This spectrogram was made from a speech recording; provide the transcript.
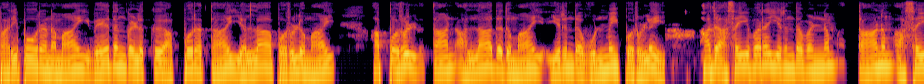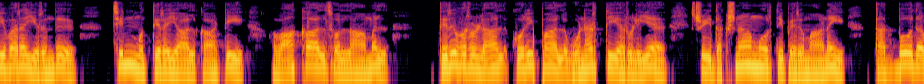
பரிபூரணமாய் வேதங்களுக்கு அப்புறத்தாய் எல்லா பொருளுமாய் அப்பொருள் தான் அல்லாததுமாய் இருந்த உண்மை பொருளை அது அசைவர இருந்த வண்ணம் தானும் அசைவர இருந்து சின்முத்திரையால் காட்டி வாக்கால் சொல்லாமல் திருவருளால் குறிப்பால் உணர்த்தி அருளிய ஸ்ரீ தக்ஷணாமூர்த்தி பெருமானை தத்போத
